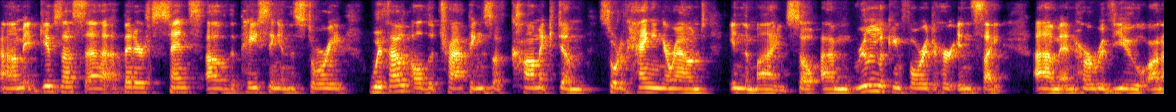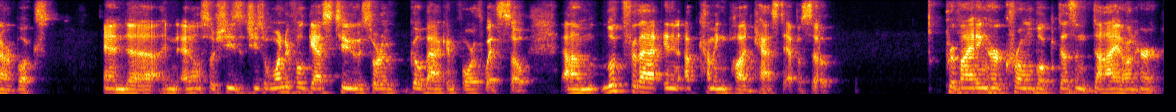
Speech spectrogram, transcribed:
Um, it gives us a, a, better sense of the pacing in the story without all the trappings of comicdom sort of hanging around in the mind. So I'm really looking forward to her insight um, and her review on our books and, uh, and and also she's she's a wonderful guest to sort of go back and forth with. So um, look for that in an upcoming podcast episode. Providing her Chromebook doesn't die on her,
